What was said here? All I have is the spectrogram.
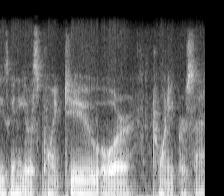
is going to give us 0.2 or 20%.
